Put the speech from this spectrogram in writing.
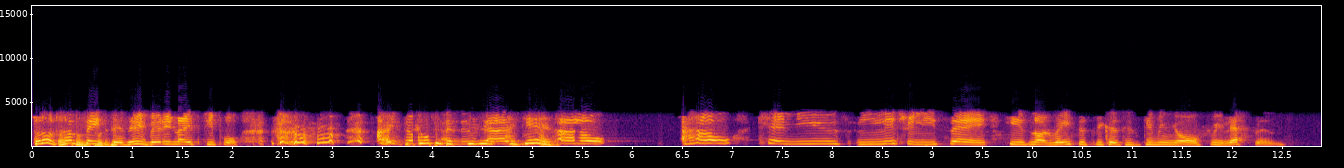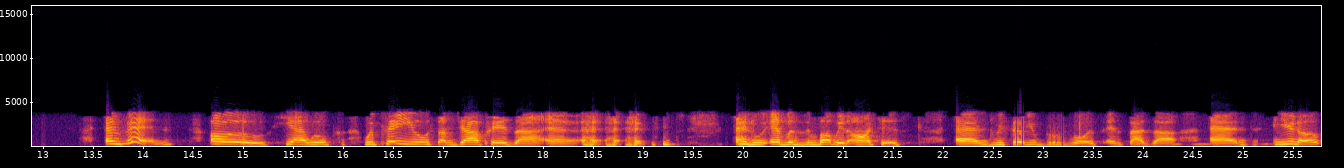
So no, some say they're very, very nice people. I don't Don't be silly, I understand how how can you literally say he's not racist because he's giving you all free lessons? And then, oh yeah, we'll we'll play you some Jah Praiser and, and whoever Zimbabwean artist, and we sell you boerewors and sadza, and you know,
